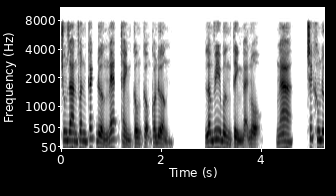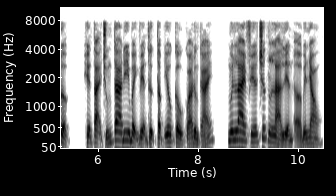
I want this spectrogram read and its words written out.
trung gian phân cách đường nét thành công cộng con đường. Lâm Vi bừng tỉnh đại ngộ, Nga, trách không được, hiện tại chúng ta đi bệnh viện thực tập yêu cầu quá đường cái, nguyên lai like phía trước là liền ở bên nhau.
